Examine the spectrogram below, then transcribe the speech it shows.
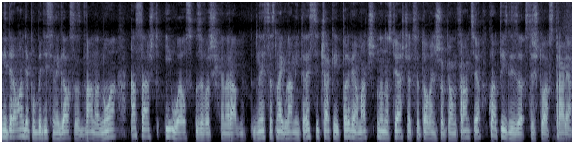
Нидерландия победи Сенегал с 2 на 0, а САЩ и Уелс завършиха наравно. Днес с най-голям интерес се чака и първия матч на настоящият световен шампион Франция, която излиза срещу Австралия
